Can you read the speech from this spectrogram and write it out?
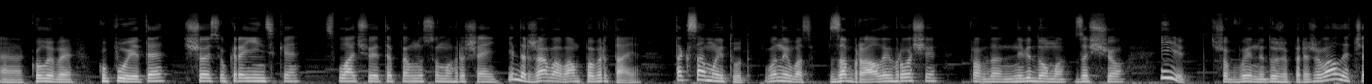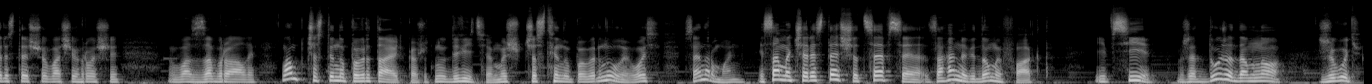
Е, Коли ви купуєте щось українське, сплачуєте певну суму грошей, і держава вам повертає. Так само і тут. Вони у вас забрали гроші, правда, невідомо за що. І щоб ви не дуже переживали через те, що ваші гроші вас забрали. Вам частину повертають, кажуть: ну дивіться, ми ж частину повернули, ось все нормально. І саме через те, що це все загальновідомий факт, і всі вже дуже давно живуть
